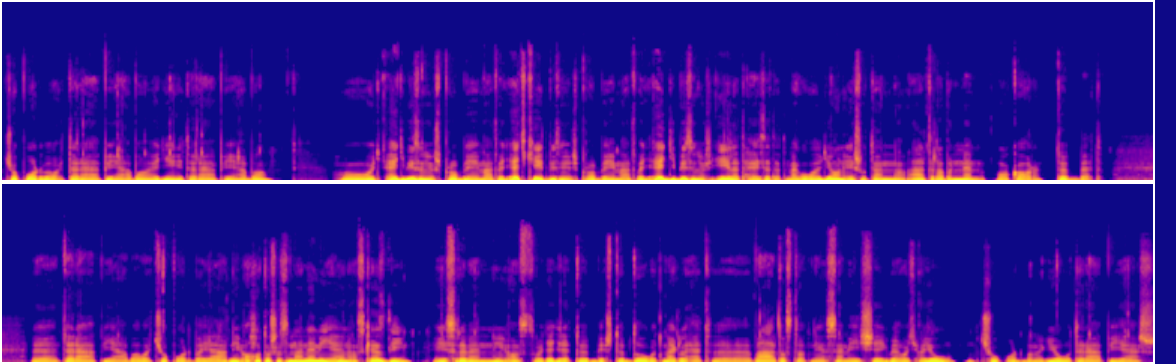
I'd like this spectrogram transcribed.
csoportba vagy terápiába, egyéni terápiába, hogy egy bizonyos problémát, vagy egy-két bizonyos problémát, vagy egy bizonyos élethelyzetet megoldjon, és utána általában nem akar többet terápiába vagy csoportba járni. A hatos az már nem ilyen, az kezdi észrevenni azt, hogy egyre több és több dolgot meg lehet változtatni a személyiségbe, hogyha jó csoportba, meg jó terápiás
